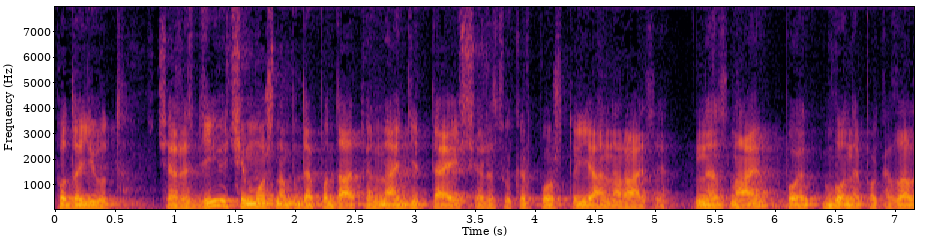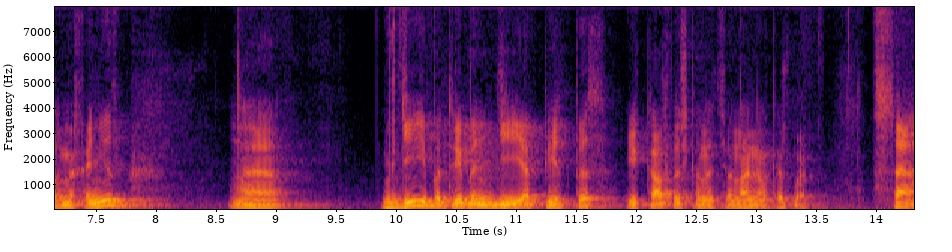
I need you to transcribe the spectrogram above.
подають через дію. Чи можна буде подати на дітей через Укрпошту, я наразі не знаю, бо- не показали механізм. Е, В дії потрібен дія підпис і карточка національного кешбеку. Все,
